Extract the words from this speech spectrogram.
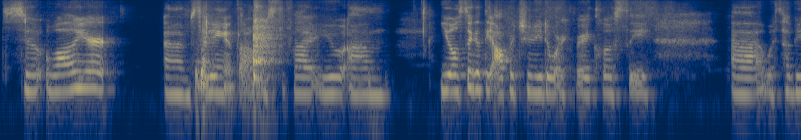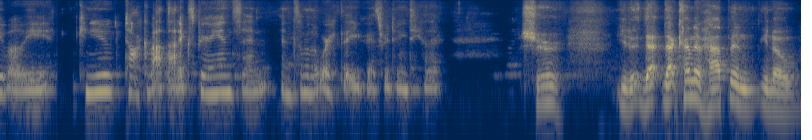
So while you're um, studying at the Mustafa, you um, you also get the opportunity to work very closely uh, with Habib Ali. Can you talk about that experience and, and some of the work that you guys were doing together? Sure. You know that that kind of happened. You know,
